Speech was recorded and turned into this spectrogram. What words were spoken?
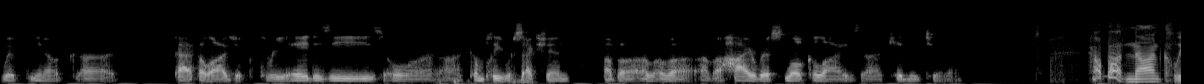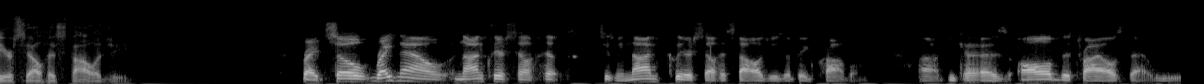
with you know uh, pathologic 3A disease or uh, complete resection of a of a of a high-risk localized uh, kidney tumor. How about non-clear cell histology? Right. So right now, non-clear cell, excuse me, non-clear cell histology is a big problem uh, because all of the trials that we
